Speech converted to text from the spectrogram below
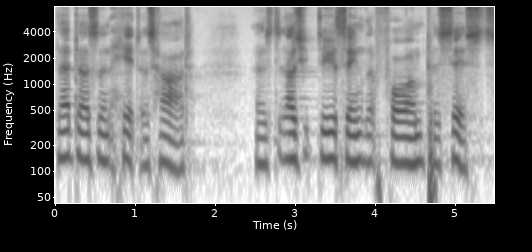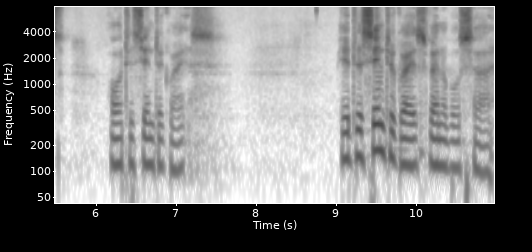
that doesn't hit as hard as do you think that form persists or disintegrates? It disintegrates, Venerable Sir.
